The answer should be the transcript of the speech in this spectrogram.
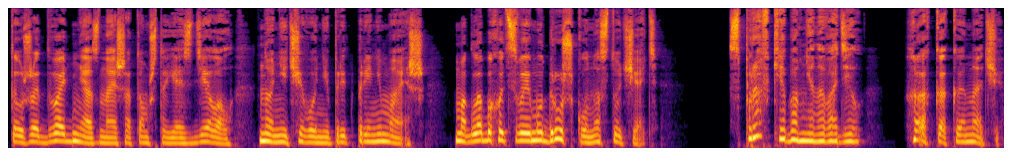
Ты уже два дня знаешь о том, что я сделал, но ничего не предпринимаешь. Могла бы хоть своему дружку настучать». «Справки обо мне наводил?» «А как иначе?»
